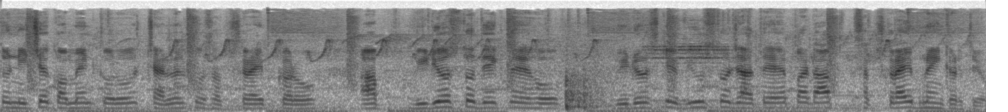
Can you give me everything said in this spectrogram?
तो नीचे कमेंट करो चैनल को सब्सक्राइब करो। आप वीडियोस तो देख रहे हो वीडियोस के व्यूज़ तो जाते हैं बट आप सब्सक्राइब नहीं करते हो।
